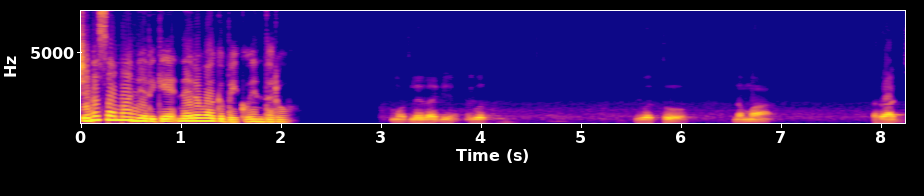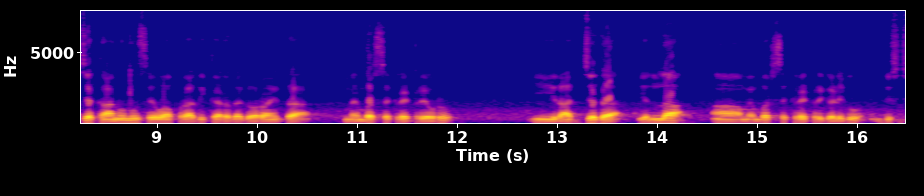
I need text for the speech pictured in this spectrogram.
ಜನಸಾಮಾನ್ಯರಿಗೆ ನೆರವಾಗಬೇಕು ಎಂದರು. ಮೊದಲನೇದಾಗಿ ಇವತ್ತು ನಮ್ಮ ರಾಜ್ಯ ಕಾನೂನು ಸೇವಾ ಪ್ರಾಧಿಕಾರದ ಗೌರವಾನ್ವಿತ ಮೆಂಬರ್ ಸೆಕ್ರೆಟರಿಯವರು ಈ ರಾಜ್ಯದ ಎಲ್ಲ ಮೆಂಬರ್ ಸೆಕ್ರೆಟರಿಗಳಿಗೂ, ಡಿಸ್,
